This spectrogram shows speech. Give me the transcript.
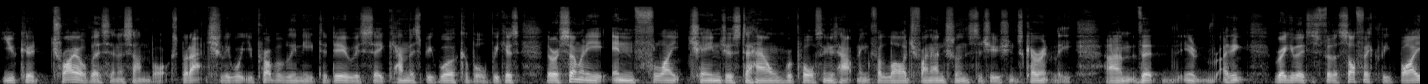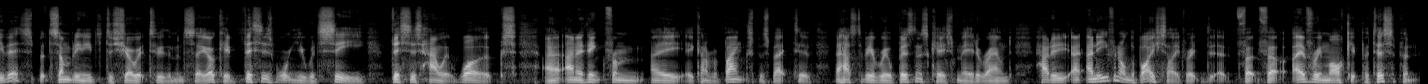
you could trial this in a sandbox, but actually, what you probably need to do is say, can this be workable? Because there are so many in flight changes to how reporting is happening for large financial institutions currently um, that you know, I think regulators philosophically buy this, but somebody needs to show it to them and say, okay, this is what you would see, this is how it works. Uh, and I think from a, a, kind of a bank's perspective, there has to be a real business case made around how do you, and even on the buy side, right, for, for every market participant participant,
